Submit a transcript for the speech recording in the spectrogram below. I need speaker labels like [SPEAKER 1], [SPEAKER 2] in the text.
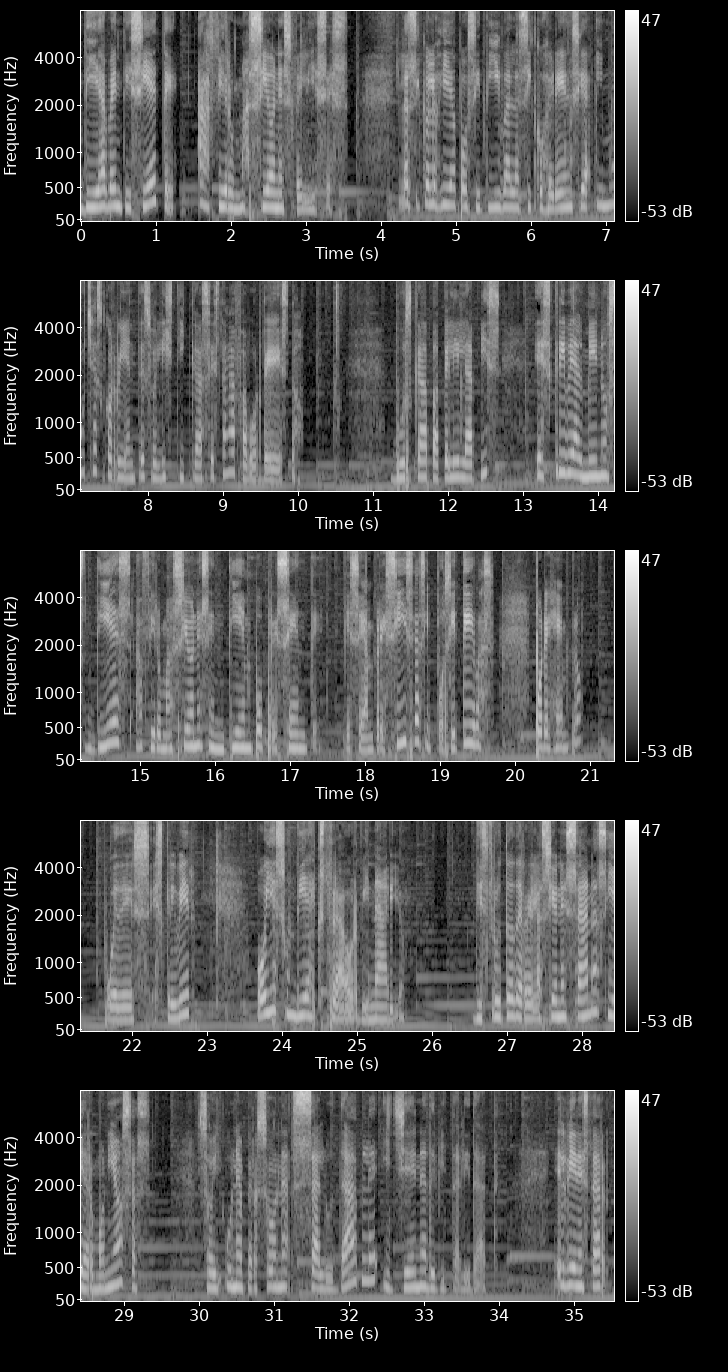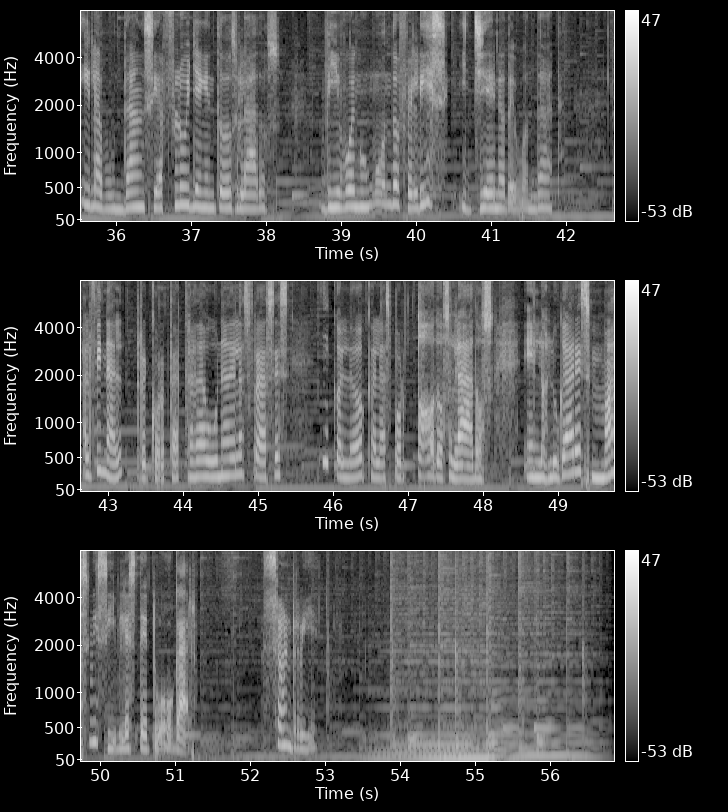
[SPEAKER 1] Día 27. Afirmaciones felices. La psicología positiva, la psicogerencia y muchas corrientes holísticas están a favor de esto. Busca papel y lápiz, escribe al menos 10 afirmaciones en tiempo presente, que sean precisas y positivas. Por ejemplo, puedes escribir, hoy es un día extraordinario. Disfruto de relaciones sanas y armoniosas. Soy una persona saludable y llena de vitalidad. El bienestar y la abundancia fluyen en todos lados. Vivo en un mundo feliz y lleno de bondad. Al final, recorta cada una de las frases y colócalas por todos lados, en los lugares más visibles de tu hogar. Sonríe.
